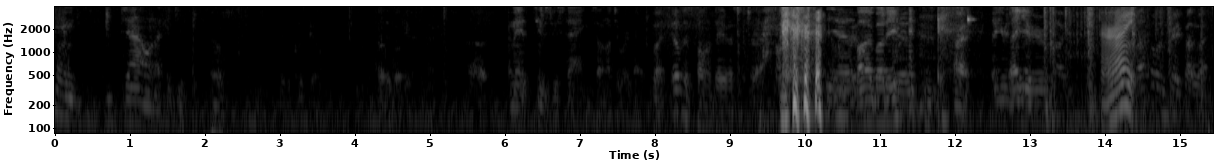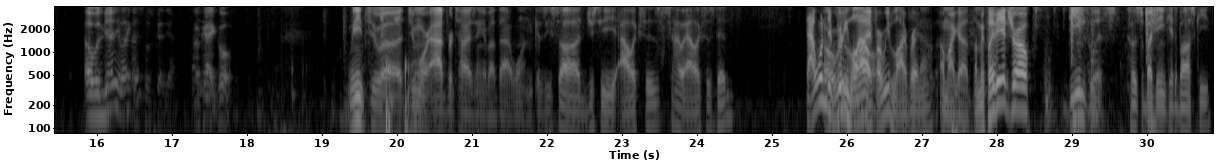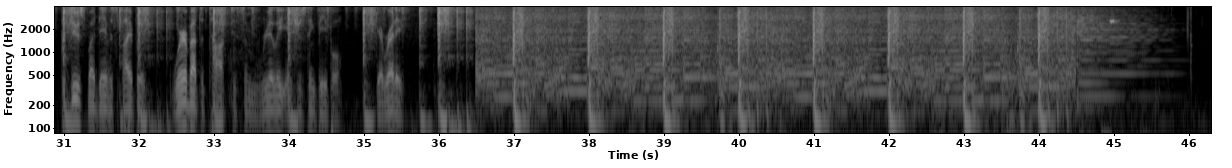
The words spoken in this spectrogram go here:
one came down. I think you. Oh, where'd the clip go? Oh, they both here. Uh, I mean, it seems to be staying, so I'm not too worried about it. But It'll just fall on Davis. yeah. Bye, buddy. All right. Thank you. Thank you. All right. Last one was great, by the way. Oh, was good. You like This was good, yeah. Okay, cool. We need to uh, do more advertising about that one because you saw. Did you see Alex's? How Alex's did? That one Are did we pretty live? well. Are we live right now? Oh my god! Let me play the intro. Dean's List, hosted by Dean Kitaboski, produced by Davis Piper. We're about to talk to some really interesting people. Get ready.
